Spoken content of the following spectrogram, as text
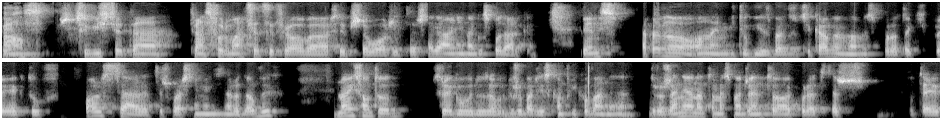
Więc o. rzeczywiście ta transformacja cyfrowa się przełoży też realnie na gospodarkę. Więc na pewno online B2B jest bardzo ciekawy. Mamy sporo takich projektów w Polsce, ale też właśnie międzynarodowych. No i są to z reguły dużo, dużo bardziej skomplikowane wdrożenia, natomiast Magento akurat też tutaj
